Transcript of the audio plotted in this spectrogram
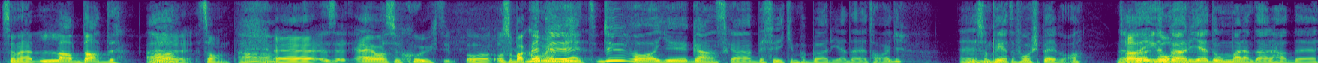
sån här laddad. Ja. Ja. Eh, sån. Ja, ja. Eh, så, jag var så sjukt. Och, och så bara Men kom jag du, dit. du var ju ganska besviken på Börje där ett tag. Eh, Som Peter Forsberg var. När. Ja, när. Börje, domaren där, hade,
